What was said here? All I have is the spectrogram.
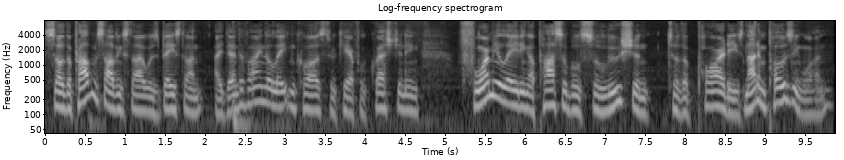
so the problem solving style was based on identifying the latent cause through careful questioning, formulating a possible solution to the parties, not imposing one,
